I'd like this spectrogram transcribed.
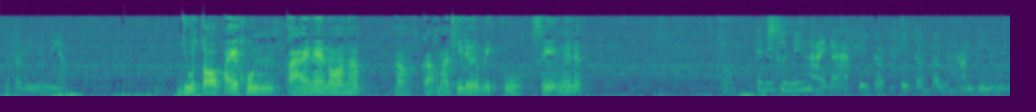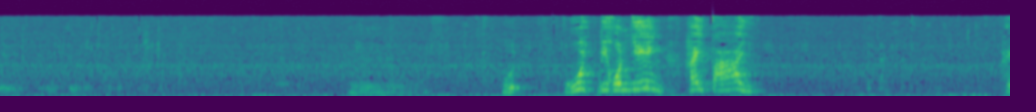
แต่ตอนนี้ไม่มีอะอยู่ต่อไปคุณตายแน่นอนครับอ้าวกลับมาที่เดิมอีกกูเซ็งเลยเนี่ย ทีนี้คือไม่นายกะคือต้นคือต้นต้นถามทีนึงอุ้ยอุ้ยมีคนยิง ให้ตาย ให้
